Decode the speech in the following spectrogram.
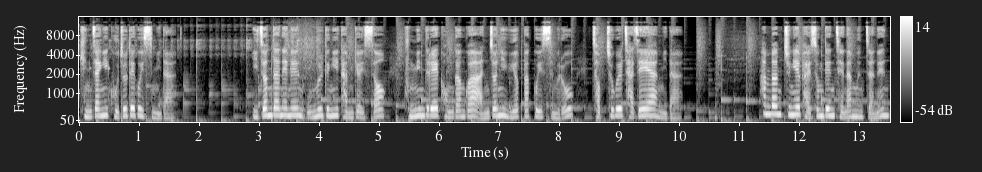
긴장이 고조되고 있습니다. 이 전단에는 우물 등이 담겨 있어 국민들의 건강과 안전이 위협받고 있으므로 접촉을 자제해야 합니다. 한밤중에 발송된 재난 문자는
